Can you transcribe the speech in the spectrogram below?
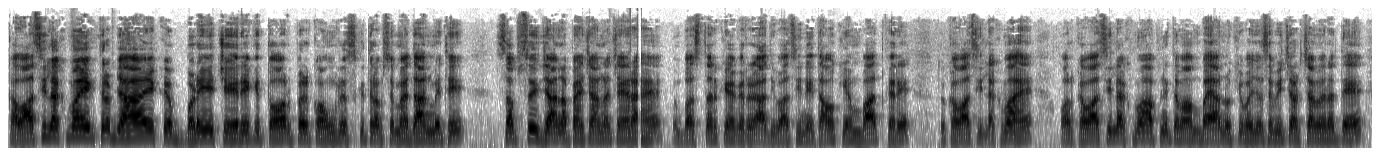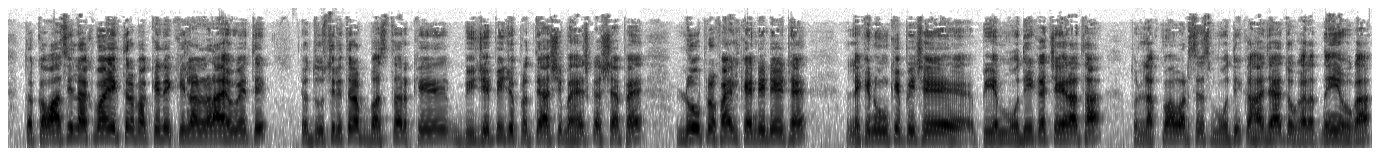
कवासी लखमा एक तरफ़, जहाँ एक बड़े चेहरे के तौर पर कांग्रेस की तरफ़ से मैदान में थे सबसे जाना पहचाना चेहरा है। बस्तर के अगर आदिवासी नेताओं की हम बात करें तो कवासी लखमा है। और कवासी लखमा अपने तमाम बयानों की वजह से भी चर्चा में रहते हैं। तो कवासी लखमा एक तरफ़ अकेले किला लड़ाए हुए थे तो दूसरी तरफ़ बस्तर के बीजेपी जो प्रत्याशी महेश कश्यप है लो प्रोफ़ाइल कैंडिडेट है, लेकिन उनके पीछे पीएम मोदी का चेहरा था। तो लखमा वर्सेस मोदी कहा जाए तो गलत नहीं होगा।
